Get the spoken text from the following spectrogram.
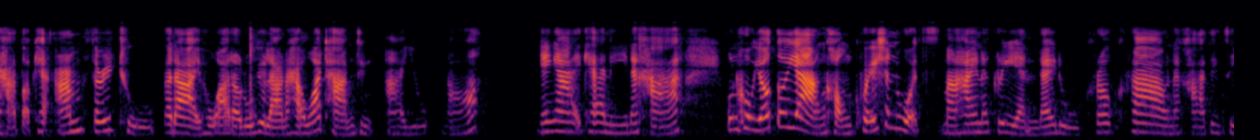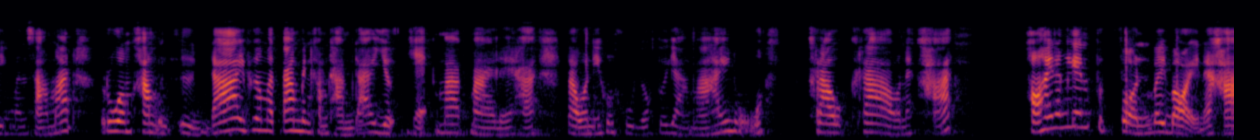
นะคะ ตอบแค่ I'm 32 ก็ได้ เพราะว่าเรารู้อยู่แล้วนะคะว่าถามถึงอายุเนาะง่ายๆ แค่นี้นะคะ คุณครูยกตัวอย่างของ question words มาให้นักเรียนได้ดูคร่าวๆนะคะ จริงๆ มันสามารถรวมคำอื่นๆ ได้เพื่อมาตั้งเป็นคำถามได้เยอะแยะมากมายเลยค่ะแต่วันนี้คุณครูยกตัวอย่างมาให้หนูคร่าวๆนะคะ ขอให้นักเรียนฝึกฝนบ่อยๆนะคะ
